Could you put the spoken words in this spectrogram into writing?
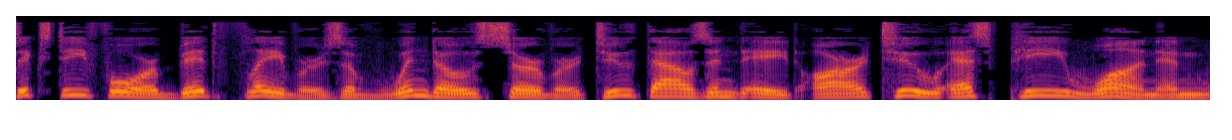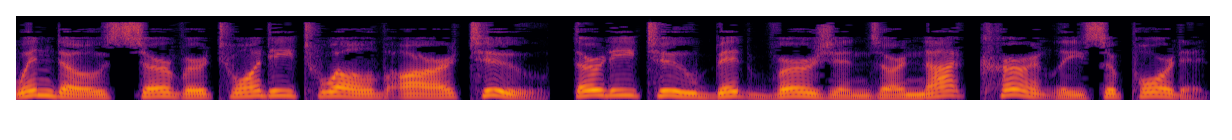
64-bit flavors of Windows Server 2008 R2 SP1 and Windows Server 2012 R2. 32-bit versions are not currently supported.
